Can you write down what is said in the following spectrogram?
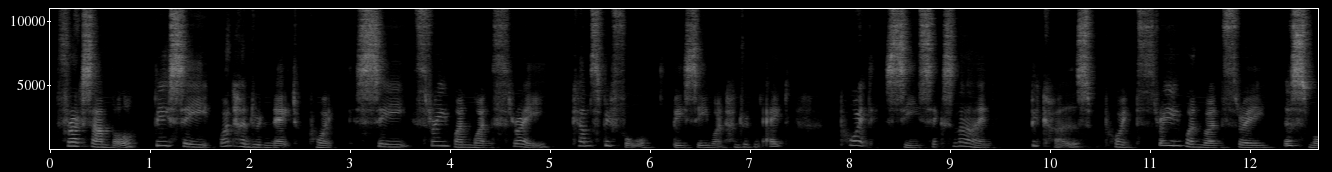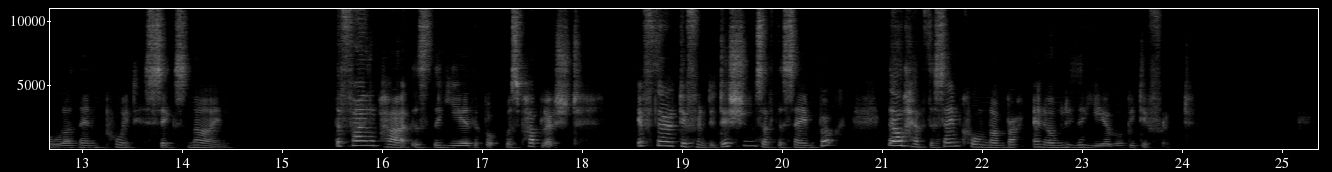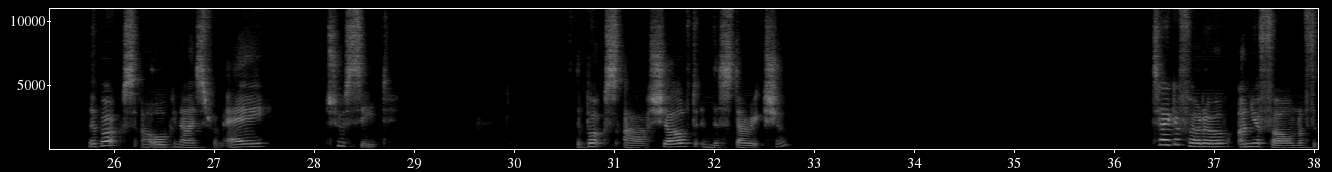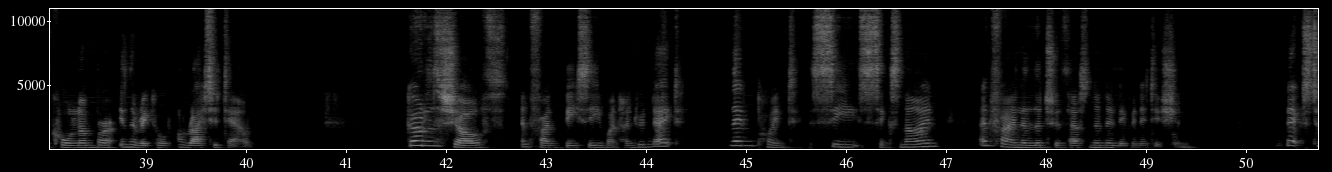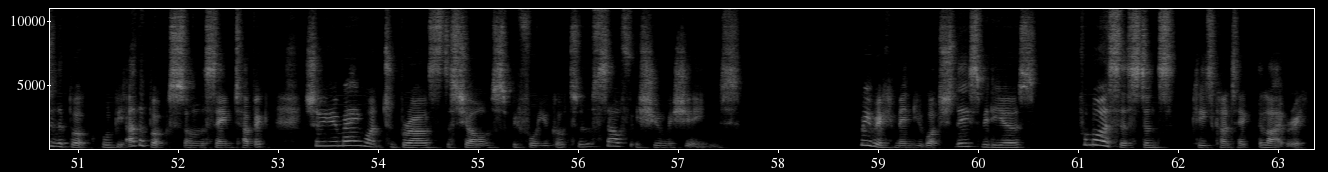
For example, BC 108.C3113 comes before BC 108.C69 because 0.3113 is smaller than 0.69. The final part is the year the book was published. If there are different editions of the same book, they'll have the same call number and only the year will be different. The books are organized from A to Z. The books are shelved in this direction Take a photo on your phone of the call number in the record or write it down. Go to the shelves and find BC 108, then point C69 and finally the 2011 edition. Next to the book will be other books on the same topic, so you may want to browse the shelves before you go to the self-issue machines. We recommend you watch these videos. For more assistance, please contact the library.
